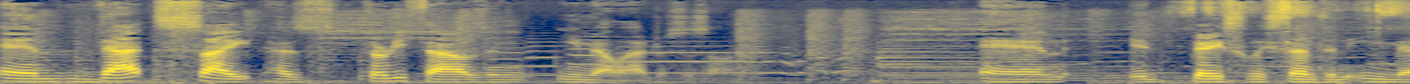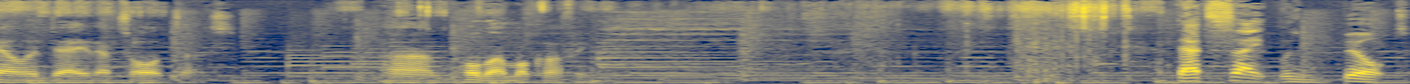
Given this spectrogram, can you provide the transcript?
and that site has 30,000 email addresses on it. And it basically sends an email a day. That's all it does. Um, hold on, more coffee. That site was built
